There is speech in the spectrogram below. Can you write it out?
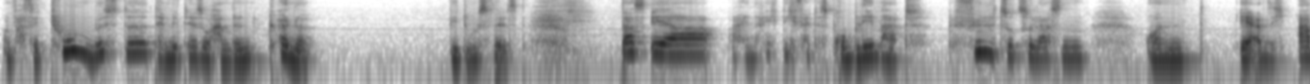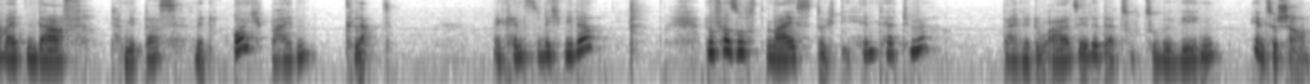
und was er tun müsste, damit er so handeln könne wie du es willst. Dass er ein richtig fettes Problem hat, Gefühle zuzulassen und er an sich arbeiten darf, damit das mit euch beiden klappt. Erkennst du dich wieder? Du versuchst meist durch die Hintertür deine Dualseele dazu zu bewegen, hinzuschauen.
